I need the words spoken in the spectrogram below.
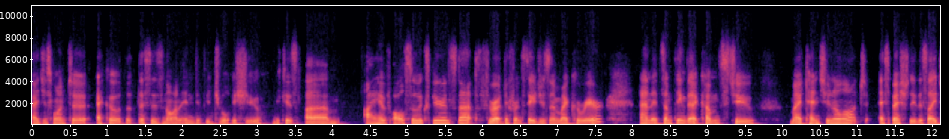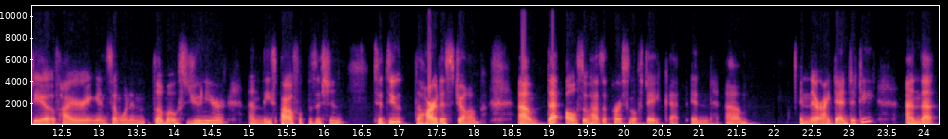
I just, want to echo that this is not an individual issue because um, I have also experienced that throughout different stages in my career. And it's something that comes to my attention a lot, especially this idea of hiring in someone in the most junior and least powerful position to do the hardest job um, that also has a personal stake at, in um, in their identity and that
